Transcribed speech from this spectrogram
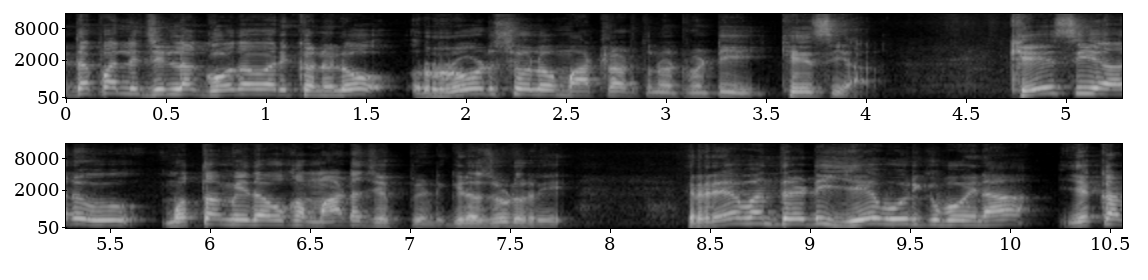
పెద్దపల్లి జిల్లా గోదావరి కనులో రోడ్ షోలో మాట్లాడుతున్నటువంటి కేసీఆర్. కేసీఆర్ మొత్తం మీద ఒక మాట చెప్పిండు. గిడ చూడుర్రి. రేవంత్ రెడ్డి ఏ ఊరికి పోయినా ఎక్కడ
